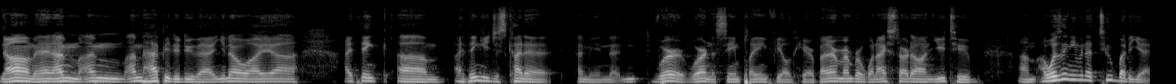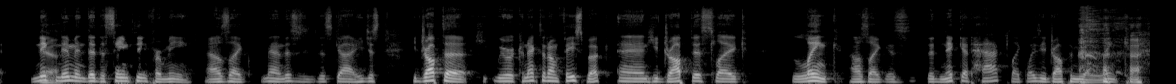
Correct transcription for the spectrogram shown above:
No, man, I'm I'm I'm happy to do that. You know, I uh I think um I think you just kind of I mean, we're we're in the same playing field here. But I remember when I started on YouTube, um I wasn't even a TubeBuddy yet. Nick yeah. Nimmin did the same thing for me. I was like, man, this is this guy. He just he dropped a. He, we were connected on Facebook, and he dropped this like link. I was like, is did Nick get hacked? Like, why is he dropping me a link uh,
